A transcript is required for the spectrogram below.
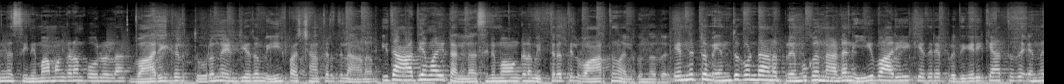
എന്ന സിനിമാമംഗളം പോലുള്ള വാരികൾ തുറന്നെഴുതിയതും ഈ പശ്ചാത്തലത്തിലാണ്. ഇത് ആദ്യമായിട്ടല്ല സിനിമാമംഗളം ഇത്തരത്തിൽ വാർത്ത നൽകുന്നത്. എന്നിട്ടും എന്തുകൊണ്ടാണ് പ്രമുഖ നടൻ ഈ വാരികയ്ക്കെതിരെ പ്രതികരിക്കാത്തത് എന്ന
